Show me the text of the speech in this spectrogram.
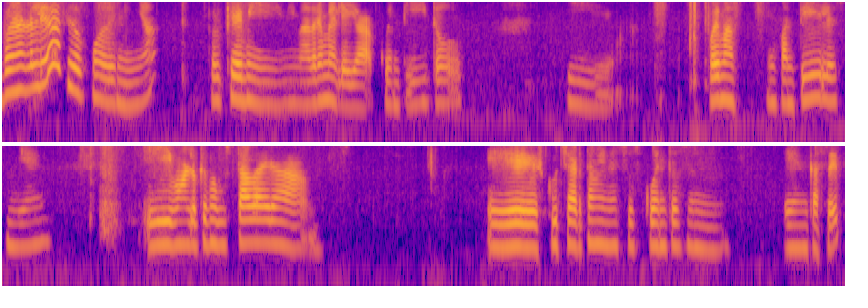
Bueno, en realidad ha sido como de niña, porque mi, mi madre me leía cuentitos y poemas infantiles también. Y bueno, lo que me gustaba era eh, escuchar también esos cuentos en, en cassette.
